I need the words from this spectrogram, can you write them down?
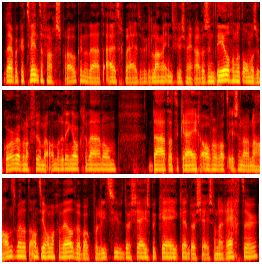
Daar heb ik er twintig van gesproken, inderdaad, uitgebreid. Daar heb ik lange interviews mee gehouden. Dat is een deel van het onderzoek hoor. We hebben nog veel meer andere dingen ook gedaan om data te krijgen over wat is er nou aan de hand met het anti-homogeweld. We hebben ook politiedossiers bekeken, dossiers van de rechter.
